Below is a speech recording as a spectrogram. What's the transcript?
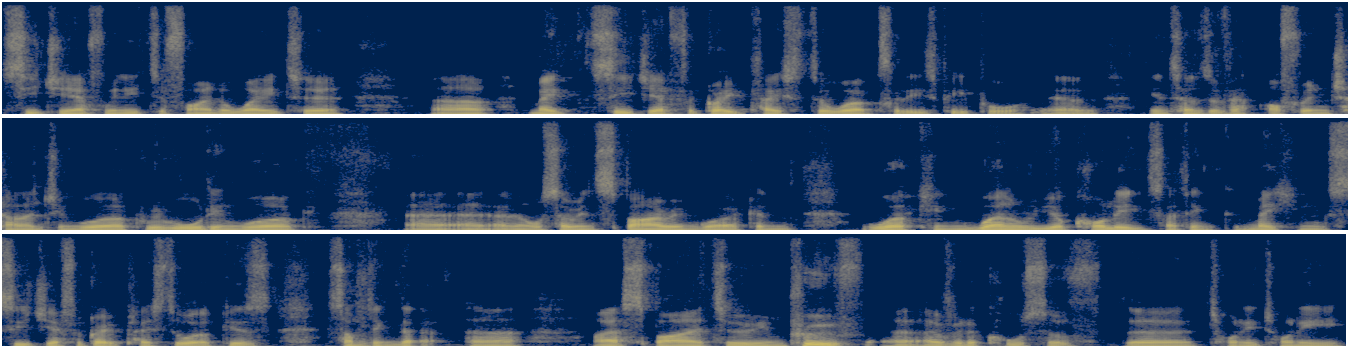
CGF, we need to find a way to uh, make CGF a great place to work for these people uh, in terms of offering challenging work, rewarding work, uh, and also inspiring work and working well with your colleagues. I think making CGF a great place to work is something that uh, I aspire to improve uh, over the course of the 2021.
